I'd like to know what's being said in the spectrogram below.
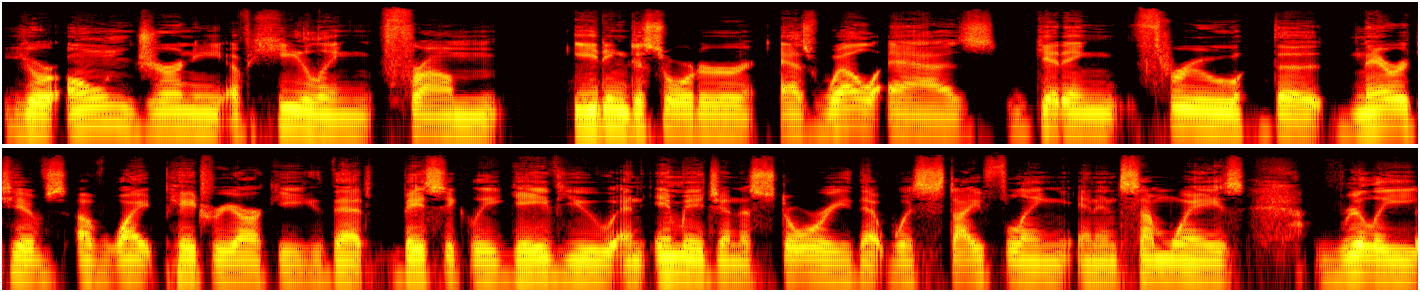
your own journey of healing from eating disorder, as well as getting through the narratives of white patriarchy that basically gave you an image and a story that was stifling and in some ways really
